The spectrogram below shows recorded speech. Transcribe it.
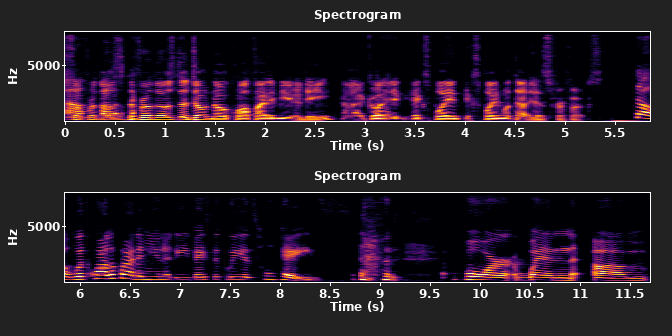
So um, for those for those that don't know qualified immunity, uh, go mm-hmm. ahead explain explain what that is for folks. So with qualified immunity, basically, it's who pays for when um,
